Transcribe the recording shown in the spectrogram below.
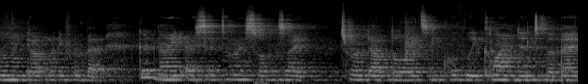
room and got ready for bed. Good night, I said to myself as I turned out the lights and quickly climbed into the bed.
